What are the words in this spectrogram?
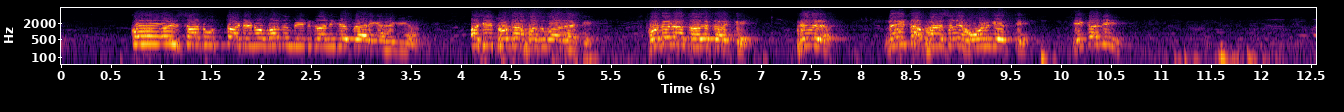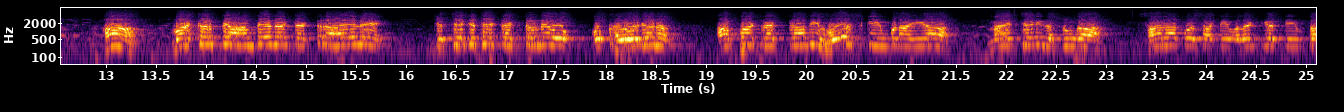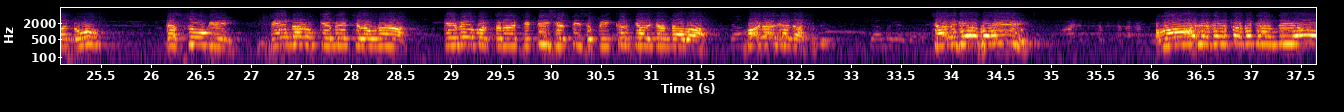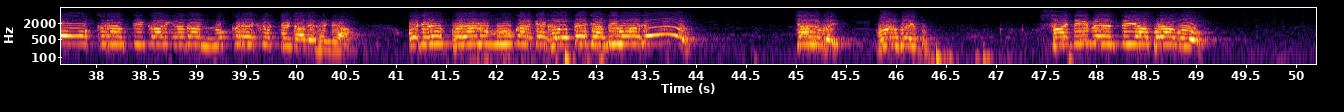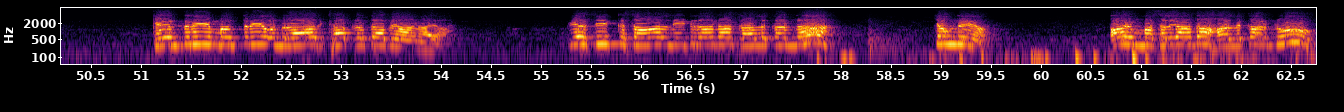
ਕੋਈ ਸਾਨੂੰ ਤੁਹਾਡੇ ਨਾਲ ਵੱਧ ਮੀਟਿੰਗਾਂ ਨਹੀਂ ਜੇ ਪਿਆਰੀਆਂ ਹੈਗੀਆਂ। ਅਸੀਂ ਤੁਹਾਡਾ ਫਤਵਾ ਲੈ ਕੇ, ਤੁਹਾਡੇ ਨਾਲ ਗੱਲ ਕਰਕੇ, ਫਿਰ ਨਹੀਂ ਤਾਂ ਫੈਸਲੇ ਹੋਣਗੇ ਇੱਥੇ। ਠੀਕ ਆ ਜੀ? ਹਾਂ ਵਰਕਰ ਧਿਆਨ ਦੇਣ, ਟਰੈਕਟਰ ਆਏ ਨੇ। ਜਿੱਥੇ ਜਿੱਥੇ ਟਰੈਕਟਰ ਨੇ ਉਹ ਉਹ ਖਲੋ ਜਾਣ। ਆਪਾਂ ਟਰੈਕਟਰਾਂ ਦੀ ਹੋਰ ਸਕੀਮ ਬਣਾਈ ਆ। ਮੈਂ ਇੱਥੇ ਨਹੀਂ ਦੱਸੂਗਾ। ਸਾਰਾ ਕੁਝ ਸਾਡੀ ਵਲੰਟੀਅਰ ਟੀਮ ਤੁਹਾਨੂੰ ਦੱਸੂਗੀ ਵੀ ਇਹਨਾਂ ਨੂੰ ਕਿਵੇਂ ਚਲਾਉਣਾ। ਕਿਵੇਂ ਵਰਤਣਾ, ਜਿੱਡੀ ਛੇਤੀ ਸਪੀਕਰ ਚੱਲ ਜਾਂਦਾ ਵਾ, ਮਾੜਾ ਜਿਹਾ ਦੱਸ ਦਿਓ। ਚੱਲ ਗਿਆ ਬਈ। ਆਵਾਜ਼ ਅਗੇ ਤੱਕ ਜਾਂਦੀ ਆ ਕ੍ਰਾਂਤੀਕਾਰੀਆਂ ਦਾ ਨੁਕਰੇ ਚ ਦੇ ਖੰਡਿਆ ਉਹ ਜਿਹੜੇ ਪਰਾਂ ਨੂੰ ਮੂੰਹ ਕਰਕੇ ਖਲੋਤੇ ਜਾਂਦੀ ਆਵਾਜ਼। ਚੱਲ ਬਈ, ਹੁਣ ਬਈ। ਸਾਡੀ ਬੇਨਤੀ ਆ, ਭਰਾਵੋ। ਕੇਂਦਰੀ ਮੰਤਰੀ ਅਨੁਰਾਗ ਠਾਕਰ ਦਾ ਬਿਆਨ ਆਇਆ ਵੀ ਅਸੀਂ ਕਿਸਾਨ ਲੀਡਰਾਂ ਨਾਲ ਗੱਲ ਕਰਨਾ ਚਾਹੁੰਦੇ ਆ। ਔਰ ਮਸਲਿਆਂ ਦਾ ਹੱਲ ਕਰਨ ਨੂੰ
